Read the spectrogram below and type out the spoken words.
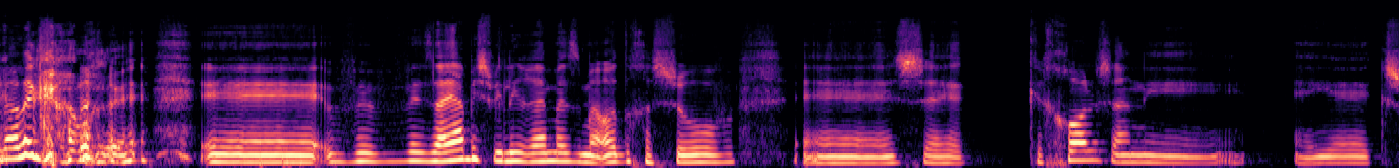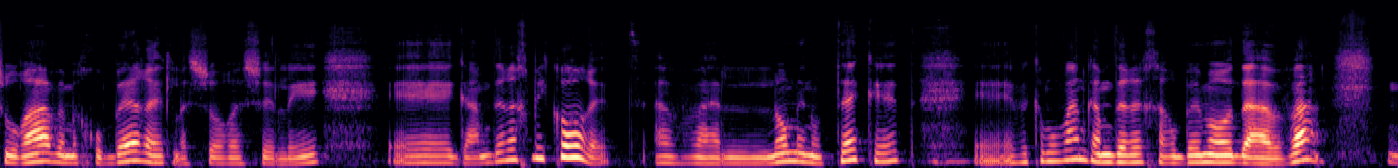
לא לגמרי. וזה היה בשבילי רמז מאוד חשוב, שככל שאני אהיה קשורה ומחוברת לשורש שלי, אה, גם דרך ביקורת, אבל לא מנותקת, אה, וכמובן גם דרך הרבה מאוד אהבה. אה,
